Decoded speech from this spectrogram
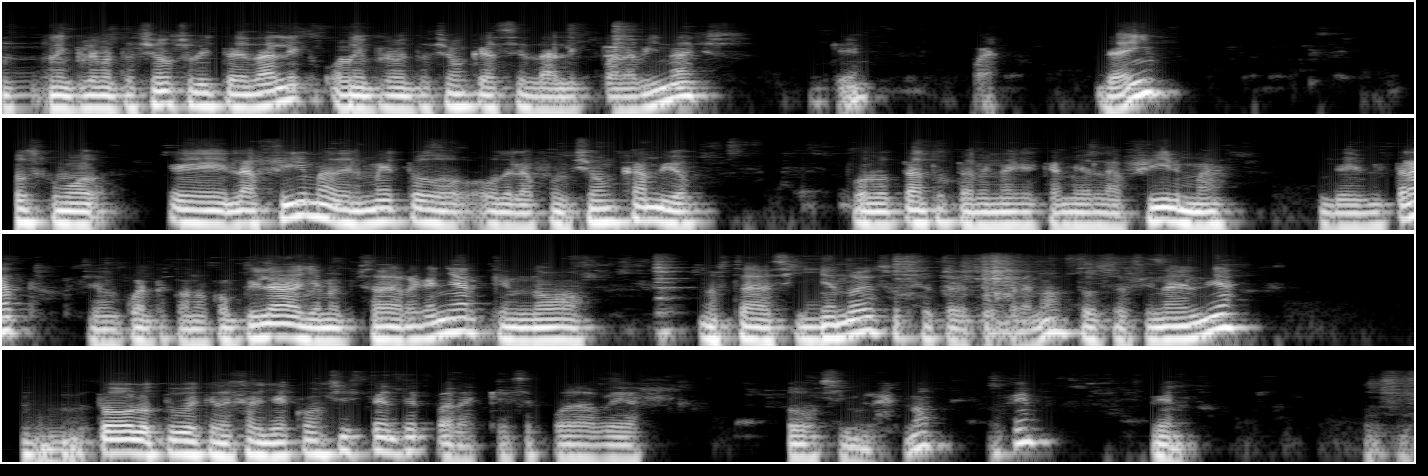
La implementación solita de Dalek o la implementación que hace Dalek para binarios. Bueno, de ahí. Entonces, como eh, la firma del método o de la función cambió, por lo tanto, también hay que cambiar la firma del trato. Se dan cuenta cuando compilaba, ya me empezaba a regañar que no, no estaba siguiendo eso, etcétera, etcétera, ¿no? Entonces, al final del día, todo lo tuve que dejar ya consistente para que se pueda ver todo similar, ¿no? ¿Ok? Bien. Entonces,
